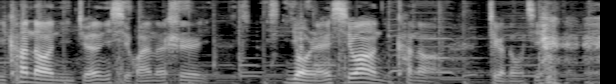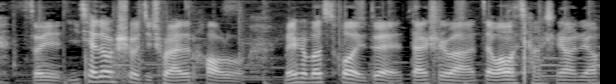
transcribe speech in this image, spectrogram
你看到你觉得你喜欢的是有人希望你看到这个东西，所以一切都是设计出来的套路。没什么错与对，但是吧，在王宝强身上这样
